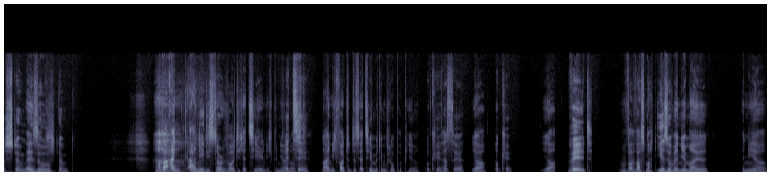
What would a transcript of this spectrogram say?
stimmt. Also. Stimmt. Aber ein, ah nee, die Story wollte ich erzählen. Ich bin ja lost. Nein, ich wollte das erzählen mit dem Klopapier. Okay, hast du ja. Ja, Okay. ja. Wild. Wa was macht ihr so, wenn ihr mal, wenn ihr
